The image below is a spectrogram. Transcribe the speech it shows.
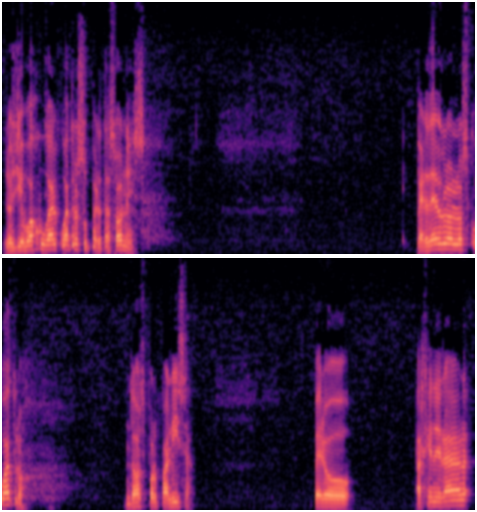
los llevó a jugar cuatro supertazones. Perderlo los cuatro. Dos por paliza. Pero a generar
